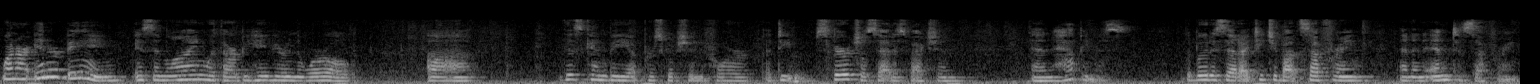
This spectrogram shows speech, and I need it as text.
When our inner being is in line with our behavior in the world, uh, this can be a prescription for a deep spiritual satisfaction and happiness. The Buddha said, I teach about suffering and an end to suffering.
